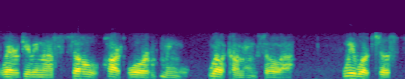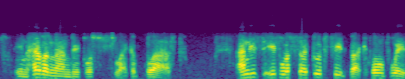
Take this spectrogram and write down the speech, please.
were giving us so heartwarming welcoming. So uh, we were just in heaven, and it was like a blast. And it it was a good feedback both ways.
